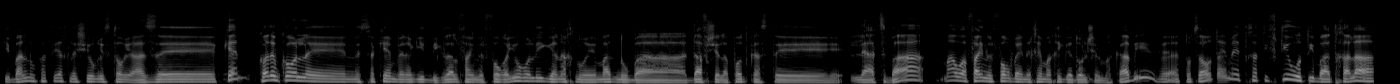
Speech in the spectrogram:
קיבלנו פתיח לשיעור היסטוריה. אז אה, כן, קודם כל אה, נסכם ונגיד, בגלל פיינל פור היורוליג, אנחנו העמדנו בדף של הפודקאסט אה, להצבעה, מהו הפיינל פור בעיניכם הכי גדול של מכבי, והתוצאות האמת קצת הפתיעו אותי בהתחלה.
